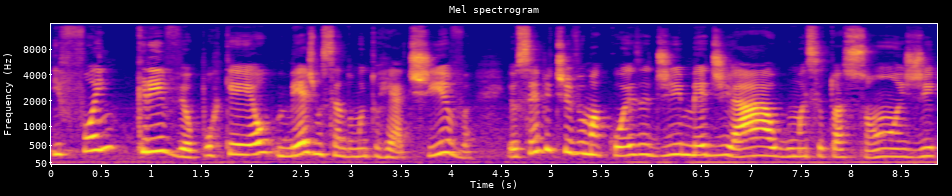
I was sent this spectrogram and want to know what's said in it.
E foi incrível, porque eu, mesmo sendo muito reativa, Eu sempre tive uma coisa de mediar algumas situações, de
